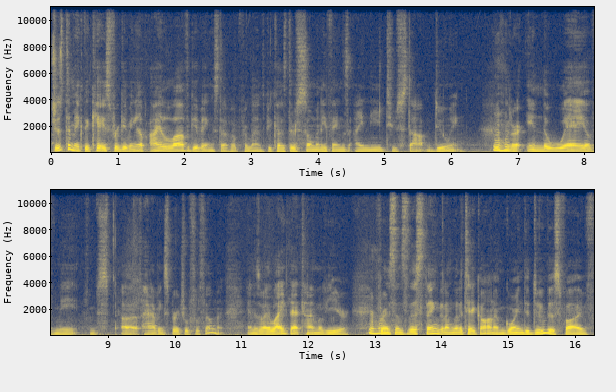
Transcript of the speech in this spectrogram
just to make the case for giving up, I love giving stuff up for Lent because there's so many things I need to stop doing Mhm. that are in the way of me from uh, having spiritual fulfillment. And so I like that time of year. Mhm. For instance, this thing that I'm going to take on, I'm going to do this five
